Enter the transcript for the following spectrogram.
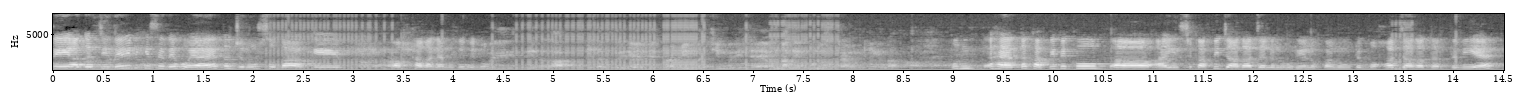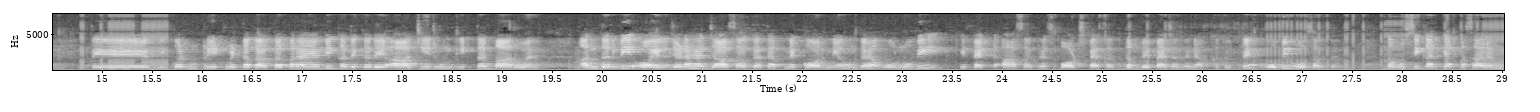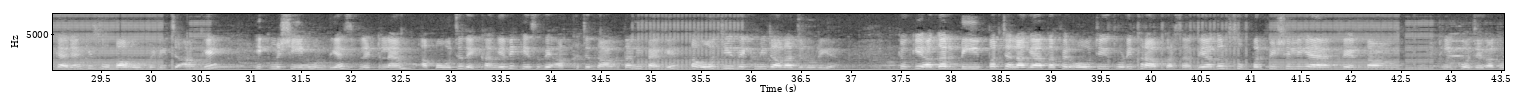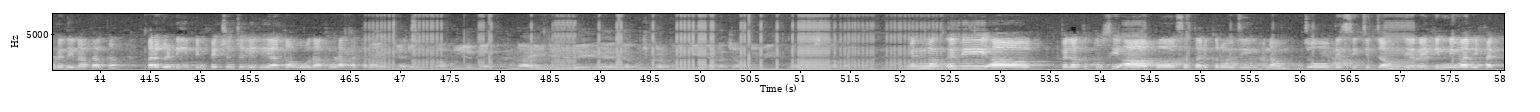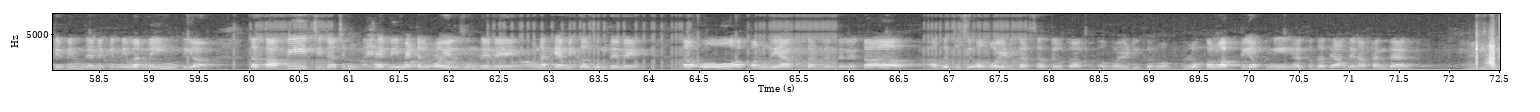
ਤੇ ਅਗਰ ਜਿਹਦੇ ਵੀ ਕਿਸੇ ਦੇ ਹੋਇਆ ਹੈ, ਤਾਂ ਜ਼ਰੂਰ ਸਵੇਰ ਆ ਕੇ ਔਖਾ ਵਾਲਿਆਂ ਨੂੰ ਵੀ ਮਿਲੋ। ਉਨ ਹੈ ਤਾਂ ਕਾਫੀ ਦੇਖੋ ਆਈਜ਼ 'ਚ ਕਾਫੀ ਜ਼ਿਆਦਾ ਜਲਨ ਹੋ ਰਹੀ ਹੈ ਲੋਕਾਂ ਨੂੰ ਤੇ ਬਹੁਤ ਜ਼ਿਆਦਾ ਦਰਦ ਵੀ ਹੈ। ਤੇ ਇੱਕ ਵਾਰ ਹੁਣ ਟ੍ਰੀਟਮੈਂਟ ਤਾਂ ਕਰਤਾ, ਪਰ ਐਂ ਵੀ ਕਦੇ ਕਦੇ ਆ ਚੀਜ਼ ਹੁਣ ਇੱਕ ਤਾਂ ਬਾਹਰੋਂ ਹੈ। ਅੰਦਰ ਵੀ ਆਇਲ ਜਿਹੜਾ ਹੈ ਜਾ ਸਕਦਾ ਹੈ ਤੇ ਆਪਣੇ ਕੋਰਨੀਆ ਹੁੰਦਾ ਉਹਨੂੰ ਵੀ ਇਫੈਕਟ ਆ ਸਕਦਾ ਹੈ। ਸਪੌਟਸ ਪੈ ਸਕਦੇ, ਦੱਬੇ ਪੈ ਜਾਂਦੇ ਨੇ ਅੱਖ ਦੇ ਉੱਤੇ, ਉਹ ਵੀ ਹੋ ਸਕਦਾ ਤਾਂ ਉਸੇ ਕਰਕੇ ਆਪਾਂ ਸਾਰਿਆਂ ਨੂੰ ਕਹਿ ਰਹੇ ਹਾਂ ਕਿ ਸਵੇਰ ਓਪੀਡੀ 'ਚ ਆ ਕੇ ਇੱਕ ਮਸ਼ੀਨ ਹੁੰਦੀ ਹੈ ਸਪਲਿਟ ਲੈਂਪ। ਆਪਾਂ ਉਹ 'ਚ ਦੇਖਾਂਗੇ ਵੀ ਕਿਸੇ ਦੇ ਅੱਖ 'ਚ ਦਾਗ ਤਾਂ ਨਹੀਂ ਪੈ ਗਏ। ਤਾਂ ਉਹ ਚੀਜ਼ ਦੇਖਣੀ ਜ਼ਿਆਦਾ ਜ਼ਰੂਰੀ ਹੈ। ਕਿਉਂਕਿ ਅਗਰ ਡੀਪ ਪਰ ਚਲਾ ਗਿਆ ਤਾਂ ਫਿਰ ਉਹ ਚੀਜ਼ ਥੋੜੀ ਖਰਾਬ ਕਰ ਸਕਦੀ ਹੈ। ਅਗਰ ਸੁਪਰਫਿਸ਼ੀਅਲੀ ਹੈ ਫਿਰ ਤਾਂ ਠੀਕ ਹੋ ਜਾਏਗਾ ਥੋੜੇ ਦਿਨਾਂ ਤੱਕ। ਪਰ ਅਗਰ ਡੀਪ ਇਨਫੈਕਸ਼ਨ ਚਲੀ ਗਿਆ ਤਾਂ ਉਹਦਾ ਥੋੜਾ ਖਤਰਾ ਹੁੰਦਾ ਹੈ। ਨਾਈ ਨੇ ਜਿਹੜੇ ਇਹ ਜਾਂ ਕੁਝ ਕਰਦੇ ਨੇ ਕੀ ਕਹਿਣਾ ਚਾਹੁੰਦੇ ਵੀ ਮੈਨੂੰ ਲੱਗਦਾ ਵੀ ਪਹਿਲਾਂ ਤਾਂ ਤੁਸੀਂ ਆਪ ਸਤਰਕ ਰਹੋ ਜੀ, ਹਨਾ? ਜੋ ਬੇਸਿਕ ਚੀਜ਼ਾਂ ਹੁੰਦੀਆਂ ਨੇ, ਕਿੰਨੀ ਵਾਰ ਇਫੈਕਟਿਵ ਵੀ ਹੁੰਦੀਆਂ ਨੇ, ਕਿੰਨੀ ਵਾਰ ਨਹੀਂ ਹੁੰਦੀਆਂ, ਤਾਂ ਕਾਫੀ ਚੀਜ਼ਾਂ 'ਚ ਹੈਵੀ ਮੈਟਲ ਆਇਲਸ ਹੁੰਦੇ ਨੇ, ਹਨਾ? ਕੈਮੀਕਲਸ ਹੁੰਦੇ ਨੇ, ਤਾਂ ਉਹ ਆਪਾਂ ਨੂੰ ਰਿਐਕਟ ਕਰ ਦਿੰਦੇ ਨੇ। ਤਾਂ ਅਗਰ ਤੁਸੀਂ ਅਵੋਇਡ ਕਰ ਸਕਦੇ ਹੋ, ਤਾਂ ਅਵੋਇਡ ਹੀ ਕਰੋ। ਲੋਕਾਂ ਨੂੰ ਆਪੇ ਆਪਣੀ ਹੈਲਥ ਦਾ ਧਿਆਨ ਦੇਣਾ ਪੈਂਦਾ ਹੈ।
